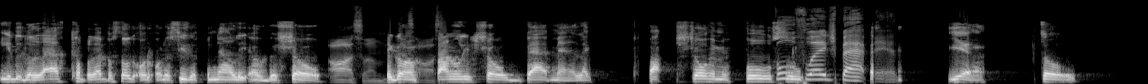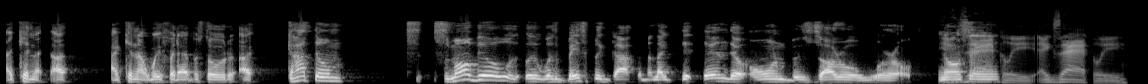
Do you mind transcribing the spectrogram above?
either the last couple episodes or, or the season finale of the show. Awesome. They're going That's to awesome. finally show Batman, like show him in full full fledged Batman. Yeah. So I cannot I, I cannot wait for that episode. I, Gotham S- Smallville was, was basically Gotham, but like they're in their own bizarro world. Know what I'm saying? exactly, exactly.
